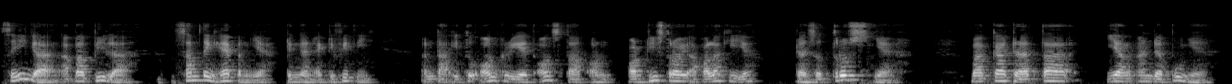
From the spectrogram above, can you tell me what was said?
Sehingga apabila something happen ya dengan activity, entah itu on create, on start, on, on destroy, apalagi ya, dan seterusnya, maka data yang Anda punya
